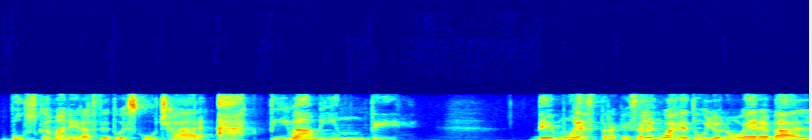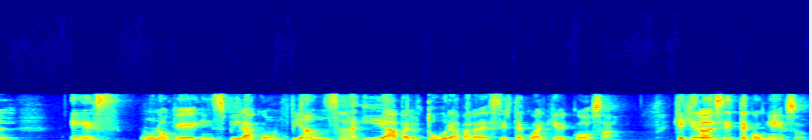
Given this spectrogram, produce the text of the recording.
busca maneras de tú escuchar activamente. Demuestra que ese lenguaje tuyo no verbal es uno que inspira confianza y apertura para decirte cualquier cosa. ¿Qué quiero decirte con eso?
